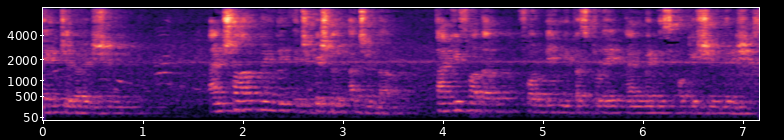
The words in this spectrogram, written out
young generation and sharp the educational Thank you, Father, for being with us today and made this occasion gracious.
